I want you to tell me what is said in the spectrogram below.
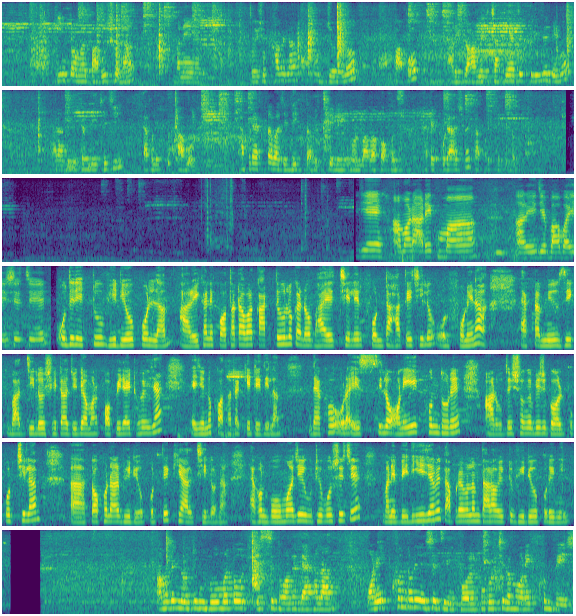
কিন্তু আমার বাবু সোনা মানে তো এইসব খাবে না, ওর জন্য পাঁপড় আর একটু আমের চাটনি আছে ফ্রিজে দেবো। আর আমি এটা দেখেছি এখন একটু খাব। তারপরে একটা বাজে, দেখতে হবে ছেলে, ওর বাবা কখন এক করে আসবে, তারপরে খেতে দেবো। যে আমার আরেক মা আর এই যে বাবা এসেছে। ওদের একটু ভিডিও করলাম। আর এখানে কথাটা আবার কাটতে হলো কেন? ভাইয়ের ছেলের ফোনটা হাতে ছিল। ওর ফোনে না একটা মিউজিক বাজছিল, সেটা যদি আমার কপিরাইট হয়ে যায় এই জন্য কথাটা কেটে দিলাম। দেখো, ওরা এসেছিল অনেকক্ষণ ধরে, আর ওদের সঙ্গে বেশ গল্প করছিলাম। তখন আর ভিডিও করতে খেয়াল ছিল না। এখন বৌমা যে উঠে বসেছে মানে বেরিয়ে যাবে, তারপরে বললাম, দাঁড়াও, একটু ভিডিও করে নিই। আমাদের নতুন বৌমা তো এসছে, তোমাদের দেখালাম। অনেকক্ষণ ধরে এসেছে গল্প করছিলাম অনেকক্ষণ বেশ।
